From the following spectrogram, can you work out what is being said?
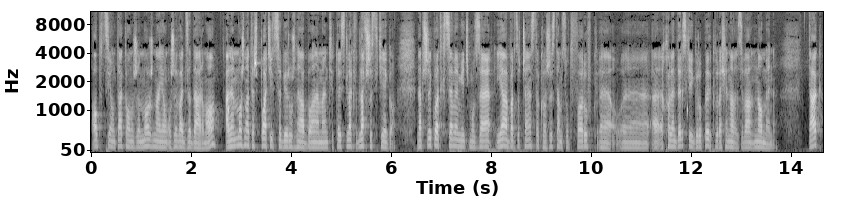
opcją taką, że można ją używać za darmo, ale można też płacić sobie różne abonamenty. To jest dla, dla wszystkiego. Na przykład chcemy mieć muzeum. Ja bardzo często korzystam z utworów e, e, e grupy, która się nazywa Nomen. Tak?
